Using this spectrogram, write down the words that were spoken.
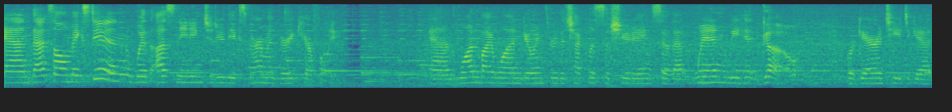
And that's all mixed in with us needing to do the experiment very carefully. And one by one going through the checklists of shooting so that when we hit go, we're guaranteed to get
